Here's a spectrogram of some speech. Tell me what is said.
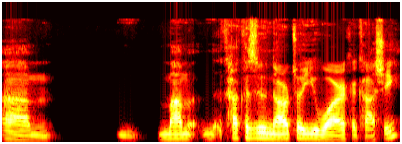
um, Mama, Kakuzu, Naruto, UR, Kakashi.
